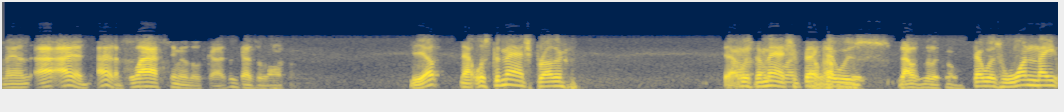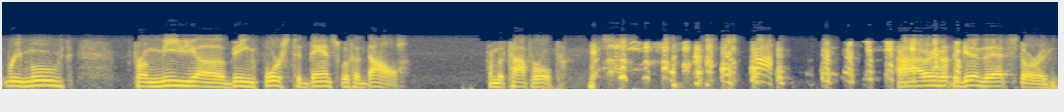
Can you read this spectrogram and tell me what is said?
man. I, I had I had a blast teaming with those guys. Those guys are awesome. Yep, that was the match, brother. That was the match. In fact, that was that was really cool. that was one night removed from me uh, being forced to dance with a doll from the top rope. I don't even have to get into that story.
